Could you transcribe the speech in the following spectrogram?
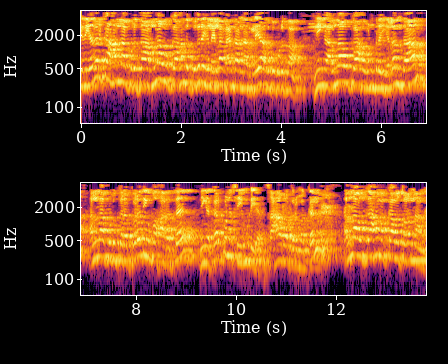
இது எதற்காக அல்லாஹ் கொடுத்தான்? அல்லாவுக்காக அந்த குதிரைகளை எல்லாம் வேண்டாம்னார் இல்லையா? அதுக்கு கொடுத்தான். நீங்க அல்லாவுக்காக ஒன்றை இழந்தால் அல்லாஹ் கொடுக்கிற பிரதி உபகாரத்தை நீங்க கற்பனை செய்ய முடியாது. சஹாபா பெருமக்கள் அல்லாவுக்காக மக்காவை திறந்தாங்க.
